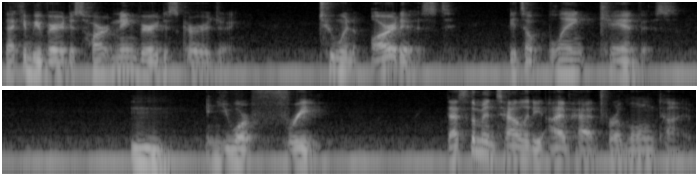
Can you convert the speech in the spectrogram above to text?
That can be very disheartening, very discouraging. To an artist, it's a blank canvas Mm. and you are free. That's the mentality I've had for a long time.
